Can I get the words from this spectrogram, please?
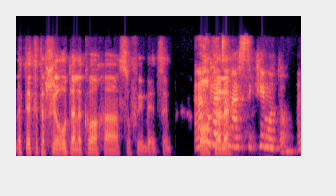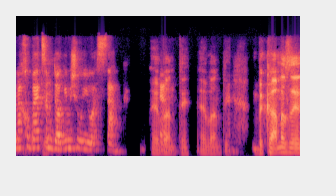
לתת את השירות ללקוח הסופי בעצם. אנחנו בעצם שעלה... מעסיקים אותו, אנחנו בעצם כן. דואגים שהוא יועסק. הבנתי, כן. הבנתי. בכמה זה,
